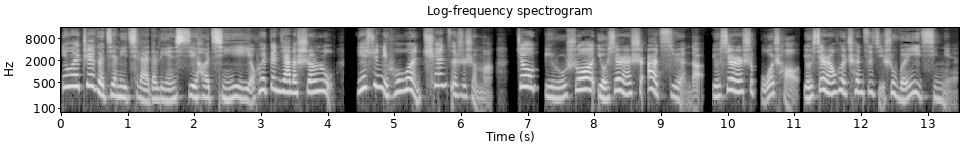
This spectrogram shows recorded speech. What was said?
因为这个建立起来的联系和情谊也会更加的深入。也许你会问，圈子是什么？就比如说，有些人是二次元的，有些人是国潮，有些人会称自己是文艺青年，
